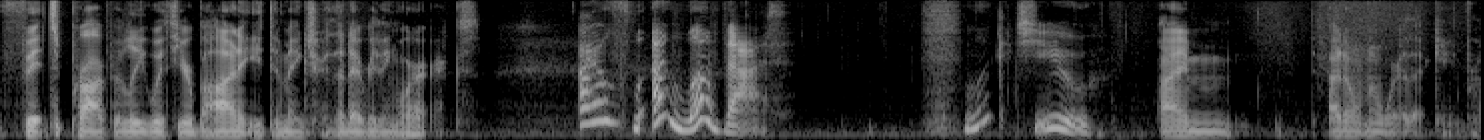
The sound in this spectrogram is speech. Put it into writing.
fits properly with your body to make sure that everything works. I, I love that. Look at you. I'm, I don't know where that came from.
